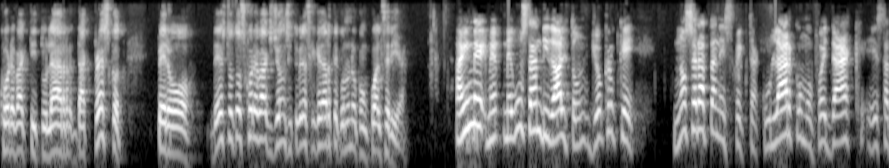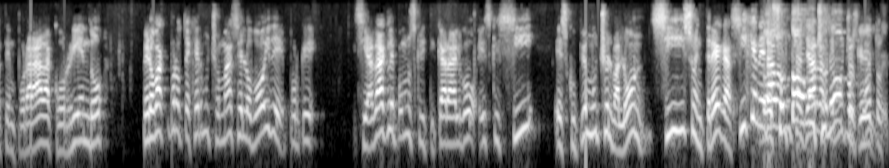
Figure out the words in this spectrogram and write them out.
quarterback titular Dak Prescott. Pero de estos dos quarterbacks, John, si tuvieras que quedarte con uno, ¿con cuál sería? A mí me gusta Andy Dalton. Yo creo que no será tan espectacular como fue Dak esta temporada corriendo, pero va a proteger mucho más el ovoide, porque si a Dak le podemos criticar algo, es que sí escupió mucho el balón, sí hizo entrega, sí generaba muchas yardas mucho, y muchos Porque, puntos.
